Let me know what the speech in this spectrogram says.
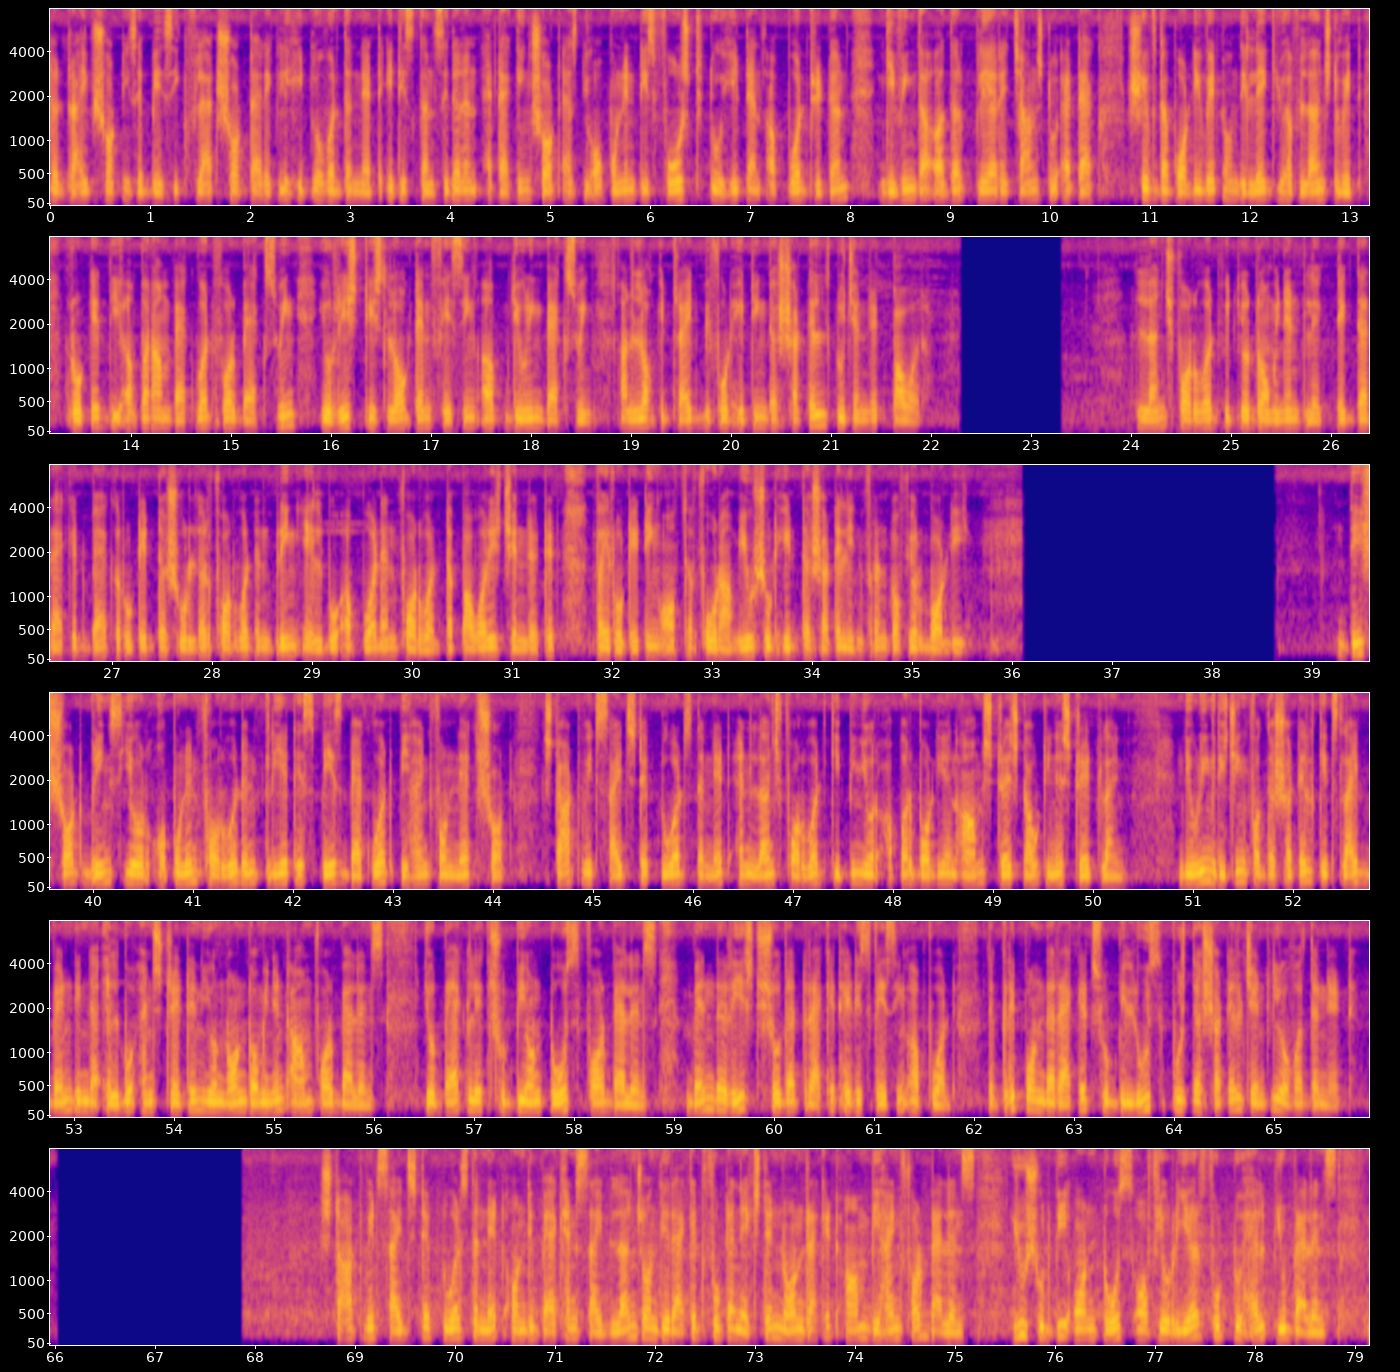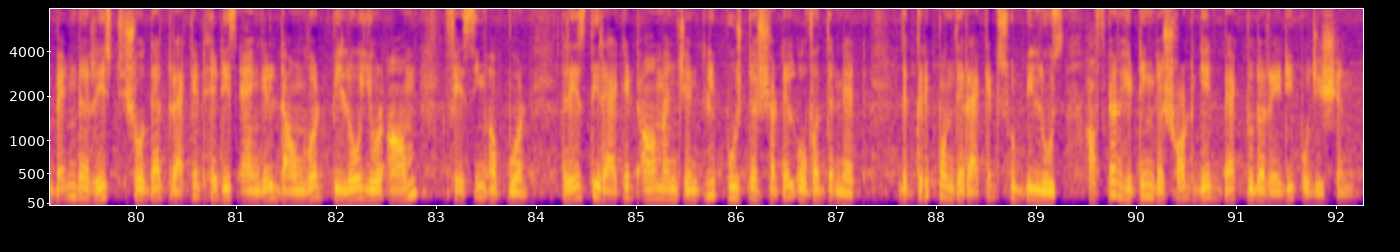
The drive shot is a basic flat shot directly hit over the net. It is considered an attacking shot as the opponent is forced to hit an upward return, giving the other player a chance to attack. Shift the body weight on the leg you have lunged with. Rotate the upper arm backward for backswing. Your wrist is locked and facing up during backswing. Unlock it right before hitting the shuttle to generate power. Lunge forward with your dominant leg. Take the racket back, rotate the shoulder forward and bring elbow upward and forward. The power is generated by rotating of the forearm. You should hit the shuttle in front of your body. This shot brings your opponent forward and create a space backward behind for next shot. Start with side step towards the net and lunge forward keeping your upper body and arms stretched out in a straight line. During reaching for the shuttle, keep slight bend in the elbow and straighten your non-dominant arm for balance. Your back leg should be on toes for balance. Bend the wrist so that racket head is facing upward. The grip on the racket should be loose. Push the shuttle gently over the net. Start with side step towards the net on the backhand side. Lunge on the racket foot and extend non-racket arm behind for balance. You should be on toes of your rear foot to help you balance. Bend the wrist so that racket head is angled downward below your arm facing upward. Raise the racket arm and gently push the shuttle over the net. The grip on the racket should be loose. After hitting the shot, get back to the ready position.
